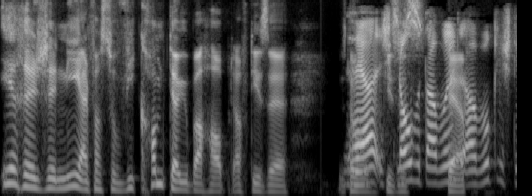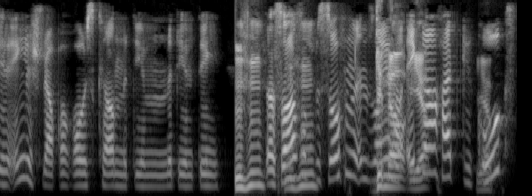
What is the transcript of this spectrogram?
irre Genie, einfach so, wie kommt der überhaupt auf diese, so, ja, ich glaube, da wollte Verb? er wirklich den Englischlehrer rauskehren mit dem, mit dem Ding. Mhm, Da saß er mhm. besoffen in seiner Genau, Ecke, ja. hat geguckt,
